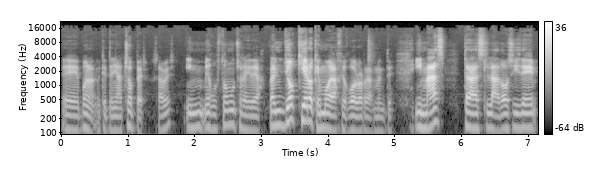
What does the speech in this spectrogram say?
eh, bueno, el que tenía Chopper, ¿sabes? Y me gustó mucho la idea. Yo quiero que muera Hyogoro realmente. Y más tras la dosis de,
